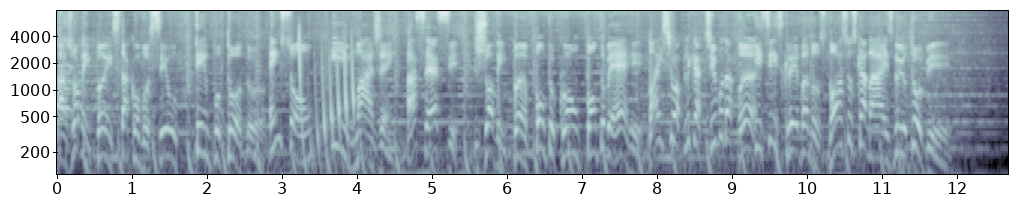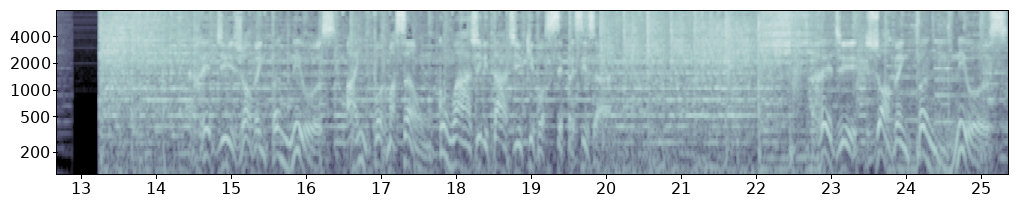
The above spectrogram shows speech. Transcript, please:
a Jovem Pan está com você o tempo todo, em som e imagem. Acesse jovempan.com.br, baixe o aplicativo da Pan e se inscreva nos nossos canais no YouTube. Rede Jovem Pan News. A informação com a agilidade que você precisa. Rede Jovem Pan News.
